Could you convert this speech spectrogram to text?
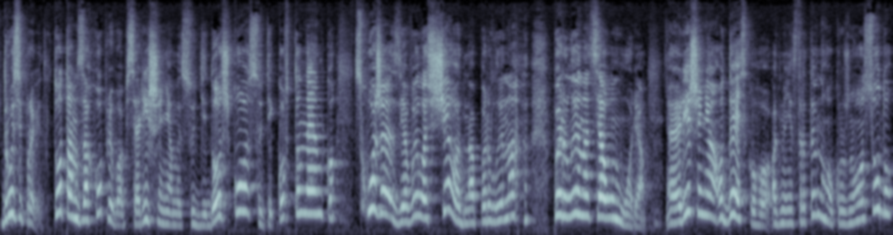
Друзі, привіт! Хто там захоплювався рішеннями судді Дошко, судді Ковтоненко? Схоже, з'явилася ще одна перлина, перлина ця у моря. Е, Рішення Одеського адміністративного окружного суду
